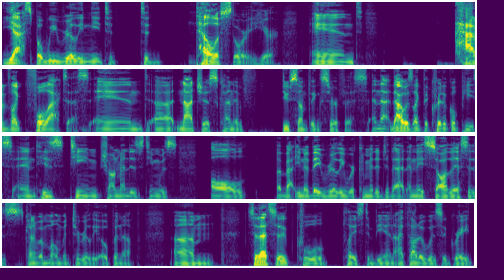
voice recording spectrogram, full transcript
yes, but we really need to to tell a story here and have like full access and uh, not just kind of do something surface, and that that was like the critical piece. And his team, Shawn Mendes' team, was all about you know they really were committed to that, and they saw this as kind of a moment to really open up. Um, so that's a cool place to be in. I thought it was a great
